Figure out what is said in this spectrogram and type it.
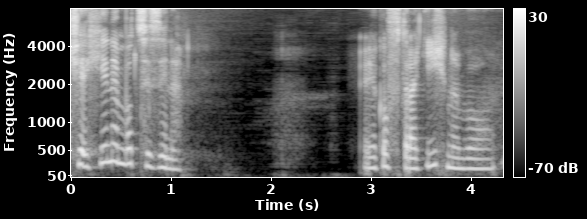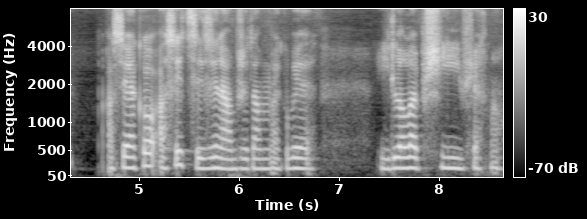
Čechy nebo cizina? Jako v tratích nebo asi jako asi cizinám, že tam jakoby jídlo lepší, všechno.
